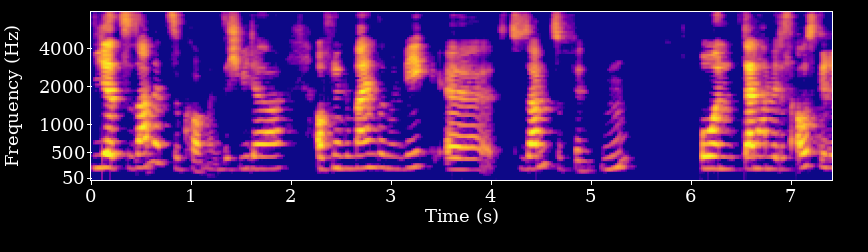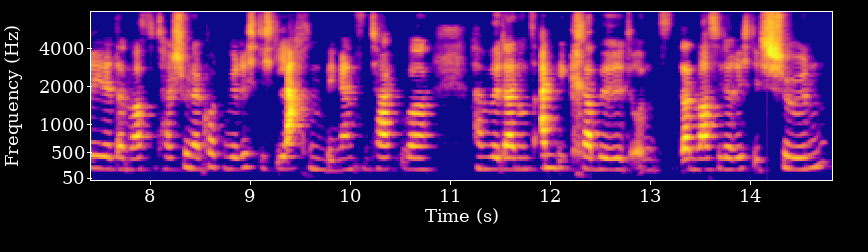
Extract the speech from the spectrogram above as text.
wieder zusammenzukommen, sich wieder auf einen gemeinsamen Weg äh, zusammenzufinden. Und dann haben wir das ausgeredet, dann war es total schön, dann konnten wir richtig lachen. Den ganzen Tag über haben wir dann uns angekrabbelt und dann war es wieder richtig schön.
